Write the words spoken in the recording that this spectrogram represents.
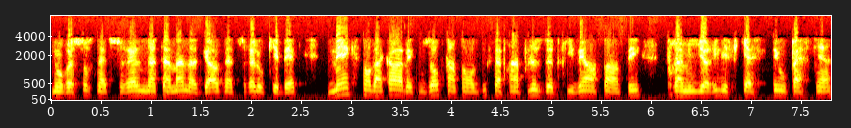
nos ressources naturelles, notamment notre gaz naturel au Québec, mais qui sont d'accord avec nous autres quand on dit que ça prend plus de privés en santé pour améliorer l'efficacité aux patients,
